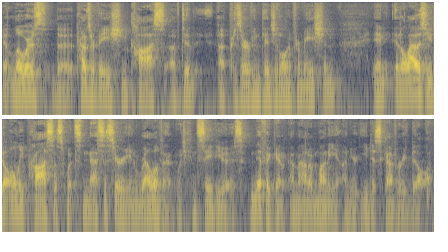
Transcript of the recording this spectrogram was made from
It lowers the preservation costs of, of uh, preserving digital information, and it allows you to only process what's necessary and relevant, which can save you a significant amount of money on your e-discovery bill.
